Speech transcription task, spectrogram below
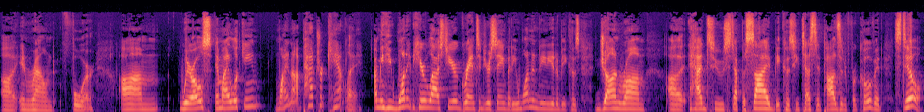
uh, in round four. Um, where else am I looking? Why not Patrick Cantlay? I mean, he won it here last year. Granted, you're saying, but he won it in India because Jon Rahm uh, had to step aside because he tested positive for COVID. Still,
